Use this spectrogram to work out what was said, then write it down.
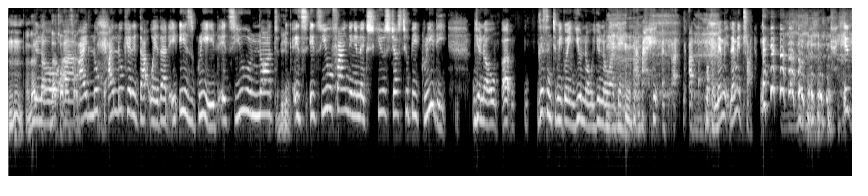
mhm. That- you that- know, that's what I uh, said. I look I look at it that way that it is greed. It's you not Indeed. it's it's you finding an excuse just to be greedy. You know, um, listen to me going. You know, you know again. I, I hate. I, I, okay, let me let me try. it's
